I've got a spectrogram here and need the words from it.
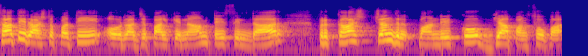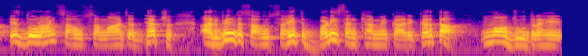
साथ ही राष्ट्रपति और राज्यपाल के नाम तहसीलदार प्रकाश चंद्र पांडे को ज्ञापन सौंपा। इस दौरान साहू समाज अध्यक्ष अरविंद साहू सहित बड़ी संख्या में कार्यकर्ता मौजूद रहे।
